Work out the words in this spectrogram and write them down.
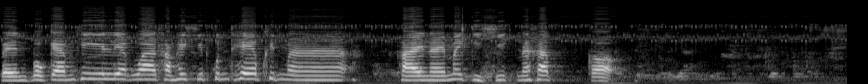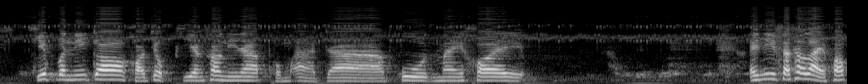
เป็นโปรแกรมที่เรียกว่าทำให้คลิปคุณเทพขึ้นมา ภายในไม่กี่คลิกนะครับ ก็ คลิปวันนี้ก็ขอจบเพียงเท่านี้นะครับ ผมอาจจะพูดไม่ค่อยไอ้นี่สักเท่าไหร่เพราะ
